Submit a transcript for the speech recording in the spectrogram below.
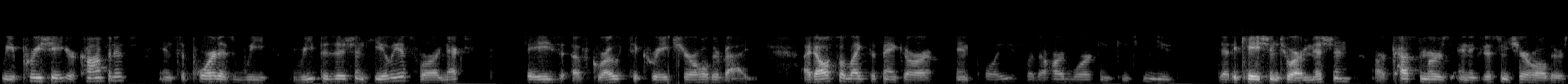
We appreciate your confidence and support as we reposition Helius for our next phase of growth to create shareholder value. I'd also like to thank our employees for their hard work and continued dedication to our mission, our customers and existing shareholders,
